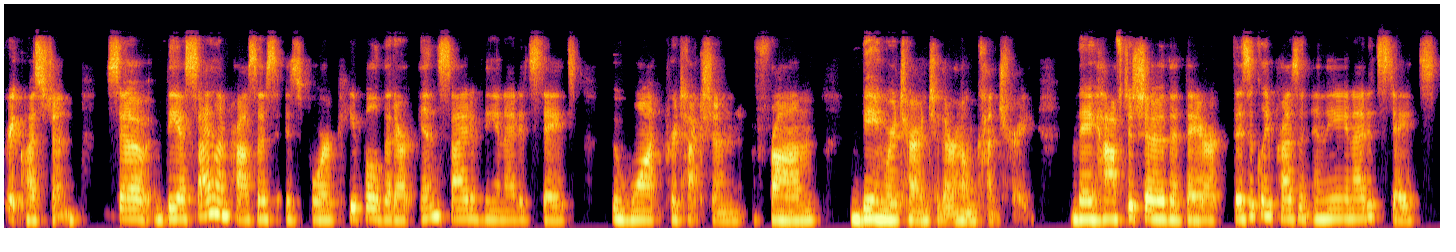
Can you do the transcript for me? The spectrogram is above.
Great question. So, the asylum process is for people that are inside of the United States who want protection from being returned to their home country. They have to show that they are physically present in the United States,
